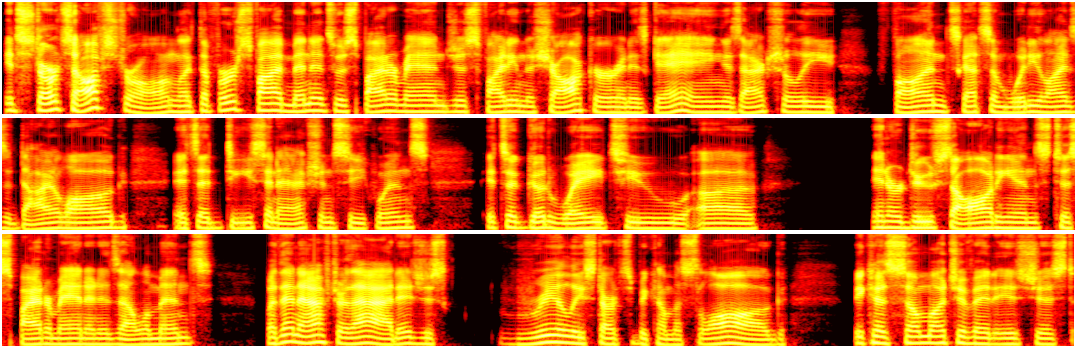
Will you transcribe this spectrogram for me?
It starts off strong. Like the first five minutes with Spider Man just fighting the Shocker and his gang is actually fun. It's got some witty lines of dialogue. It's a decent action sequence. It's a good way to uh, introduce the audience to Spider-Man and his elements. But then after that, it just really starts to become a slog because so much of it is just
